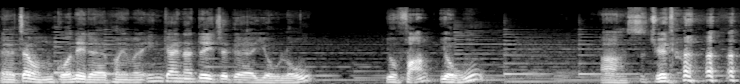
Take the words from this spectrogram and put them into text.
呃，在我们国内的朋友们应该呢对这个有楼、有房、有屋啊，是觉得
